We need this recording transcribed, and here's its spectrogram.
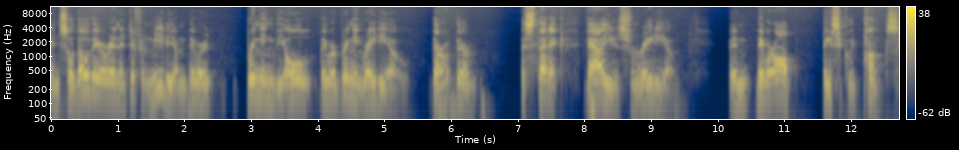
and so, though they were in a different medium, they were bringing the old, they were bringing radio, their, their aesthetic values from radio. And they were all basically punks.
